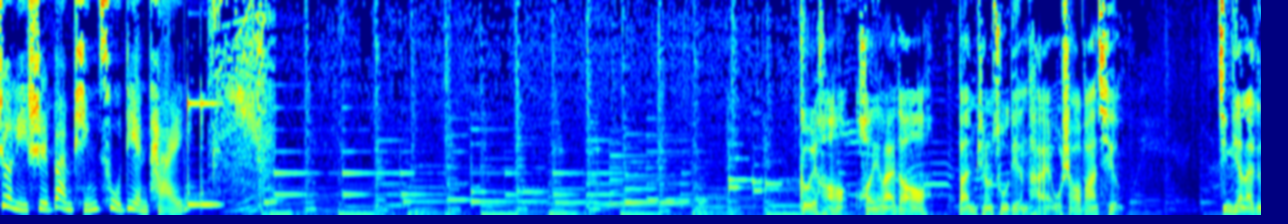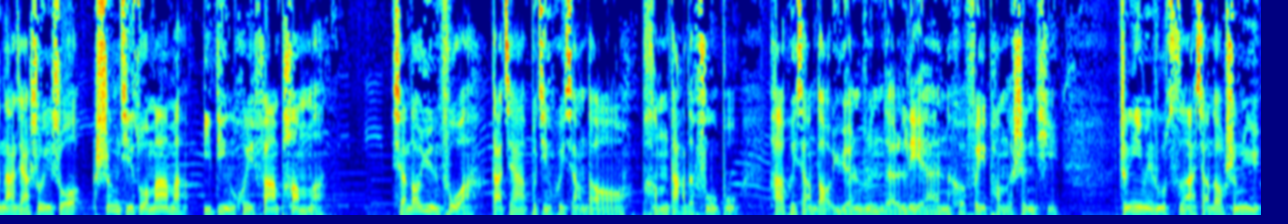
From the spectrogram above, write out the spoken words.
这里是半瓶醋电台。各位好，欢迎来到半瓶醋电台，我是奥巴庆。今天来跟大家说一说，升级做妈妈一定会发胖吗？想到孕妇啊，大家不仅会想到膨大的腹部，还会想到圆润的脸和肥胖的身体。正因为如此啊，想到生育，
